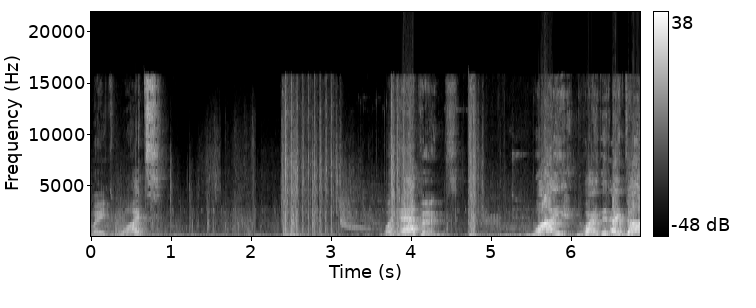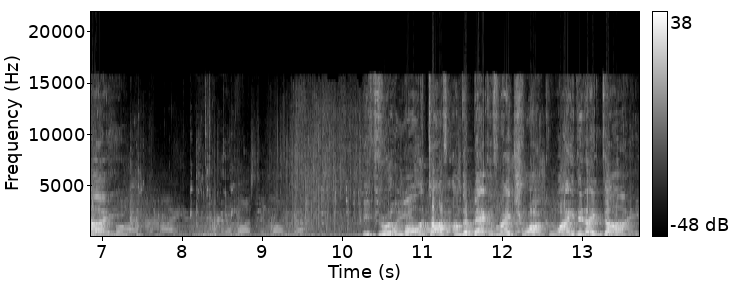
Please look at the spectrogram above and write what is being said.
Wait, what? What happened? Why? Why did I die? He threw a Molotov on the back of my truck. Why did I die?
